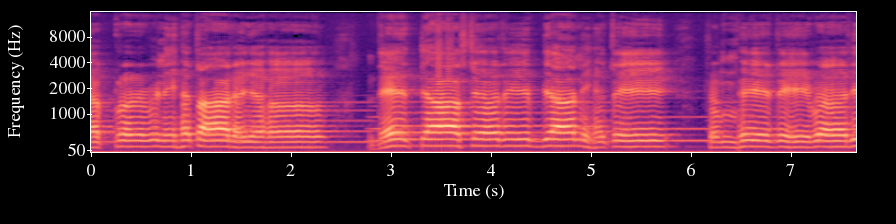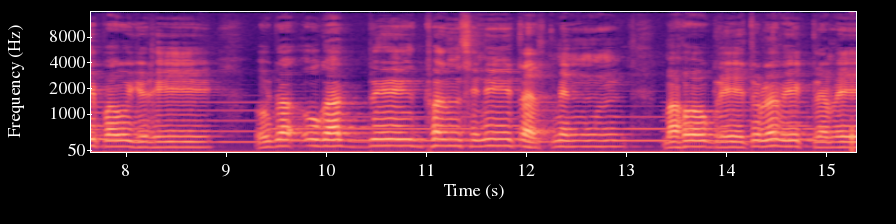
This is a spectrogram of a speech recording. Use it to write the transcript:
चक्रुर्विनिहतारयः। दैत्याश्च देव्या निहते शुम्भे देवरिपौयुधि। उद उगद्विध्वंसिनी तस्मिन् महोग्रे तुलविक्रमे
